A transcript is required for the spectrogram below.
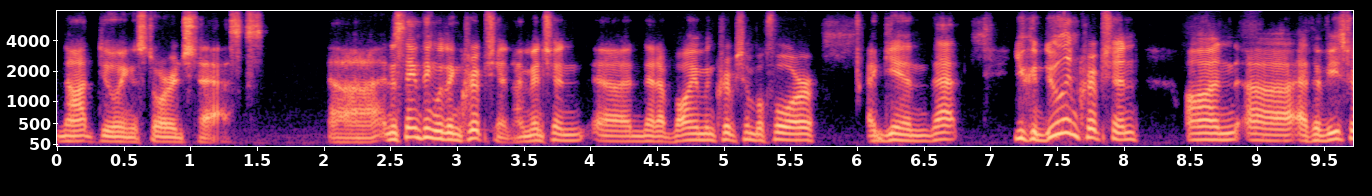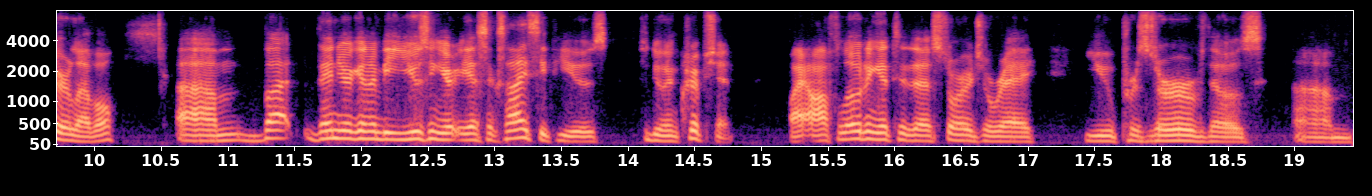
not doing storage tasks. Uh, and the same thing with encryption. I mentioned uh, NetApp volume encryption before. Again, that you can do encryption on uh, at the vSphere level, um, but then you're going to be using your ESXi CPUs to do encryption. By offloading it to the storage array, you preserve those um,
